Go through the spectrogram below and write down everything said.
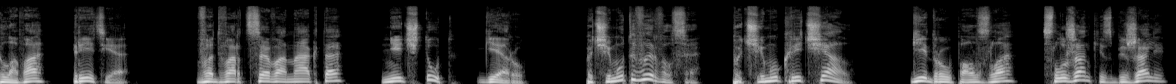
Глава третья. Во дворце Ванакта не чтут Геру. Почему ты вырвался? Почему кричал? Гидра уползла, служанки сбежали,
